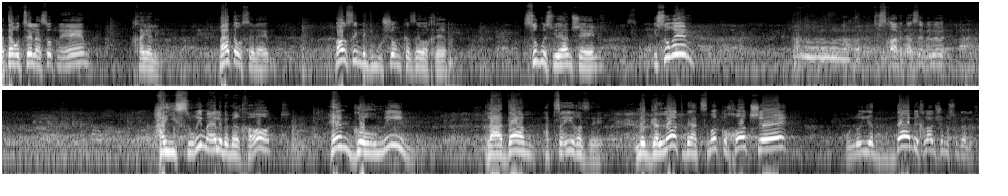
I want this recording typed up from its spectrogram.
אתה רוצה לעשות מהם חיילים. מה אתה עושה להם? מה עושים בגימושון כזה או אחר? סוג מסוים של איסורים. תסחב ותעשה ו... הייסורים האלה במרכאות הם גורמים לאדם הצעיר הזה לגלות בעצמו כוחות שהוא לא ידע בכלל שהוא מסוגל לזה.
